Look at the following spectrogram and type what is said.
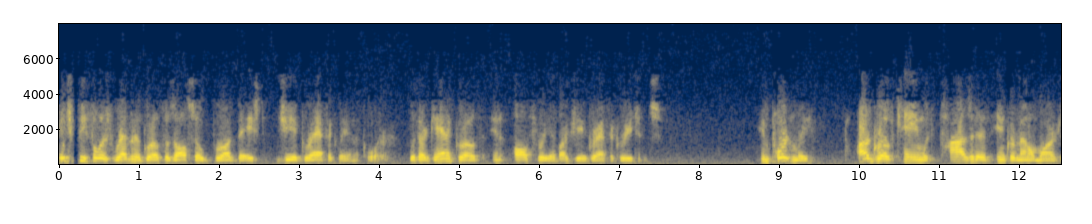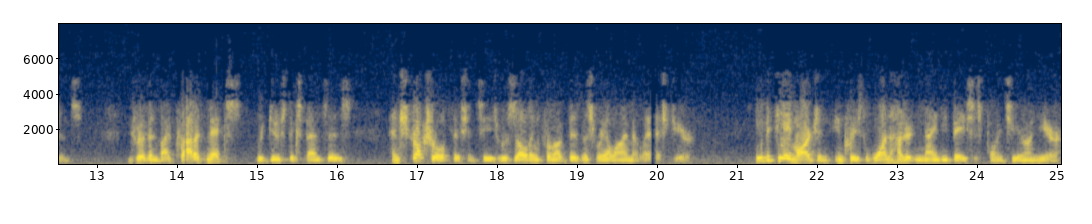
H.B. Fuller's revenue growth was also broad-based geographically in the quarter, with organic growth in all three of our geographic regions. Importantly, our growth came with positive incremental margins driven by product mix, reduced expenses, and structural efficiencies resulting from our business realignment last year. EBITDA margin increased 190 basis points year-on-year.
